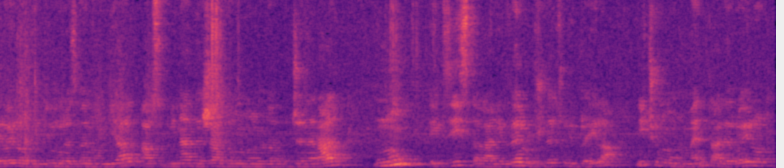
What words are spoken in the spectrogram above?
eroilor din primul război mondial, a subliniat deja domnul general, nu există la nivelul județului Brăila niciun monument al eroilor uh,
